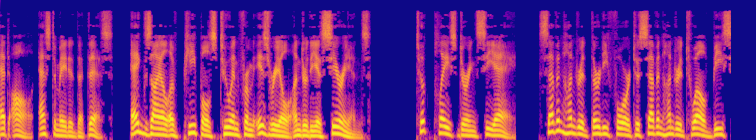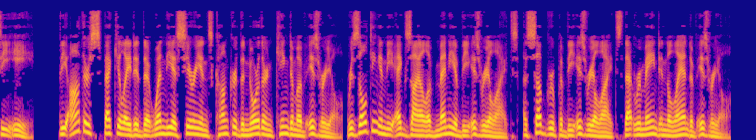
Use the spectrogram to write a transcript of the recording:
et al., estimated that this exile of peoples to and from Israel under the Assyrians took place during ca. 734–712 BCE. The authors speculated that when the Assyrians conquered the northern kingdom of Israel, resulting in the exile of many of the Israelites, a subgroup of the Israelites that remained in the land of Israel,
